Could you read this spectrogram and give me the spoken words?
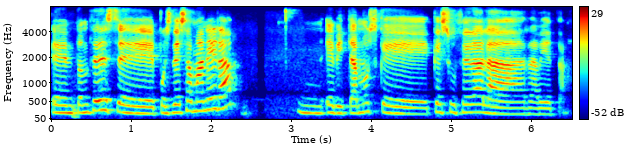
Entonces, eh, pues de esa manera mm, evitamos que, suceda la rabieta.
